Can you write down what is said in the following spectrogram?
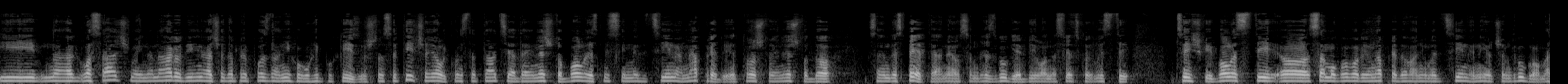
i na glasačima i na narodu inače da prepozna njihovu hipokriziju. Što se tiče jel, konstatacija da je nešto bolest, mislim medicina napreduje to što je nešto do 75. a ne 82. bilo na svjetskoj listi psihičkih bolesti, samo govori o napredovanju medicine, ni o čem drugom. A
